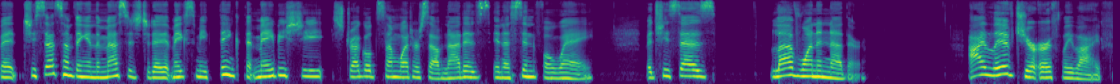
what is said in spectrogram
But she said something in the message today that makes me think that maybe she struggled somewhat herself, not as in a sinful way. But she says, Love one another. I lived your earthly life.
